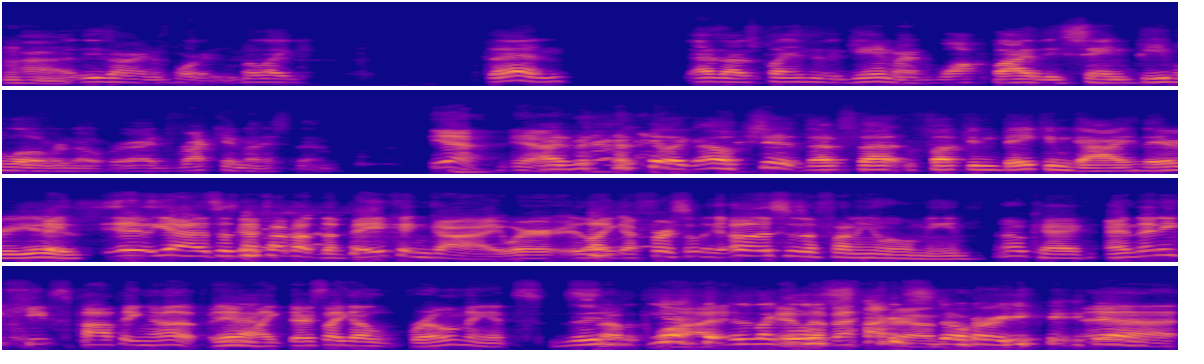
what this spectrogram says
Mhm. Uh, these aren't important. But like, then as I was playing through the game, I'd walk by these same people over and over. I'd recognize them. Yeah, yeah. I'd be like, oh shit, that's that fucking bacon guy. There he is. it- yeah, this is gonna talk about the bacon guy, where like at first I'm like, oh, this is a funny little meme, okay, and then he keeps popping up, and Yeah. like there's like a romance There's- subplot yeah, there's like a little side story. Yeah.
